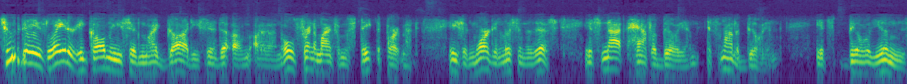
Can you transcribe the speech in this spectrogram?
two days later, he called me. He said, "My God," he said, um, uh, "an old friend of mine from the State Department." He said, "Morgan, listen to this. It's not half a billion. It's not a billion. It's billions,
